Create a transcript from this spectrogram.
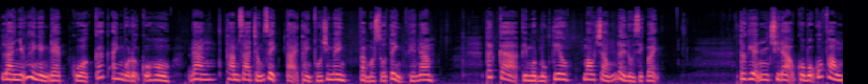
là những hình ảnh đẹp của các anh bộ đội cụ Hồ đang tham gia chống dịch tại thành phố Hồ Chí Minh và một số tỉnh phía Nam. Tất cả vì một mục tiêu mau chóng đẩy lùi dịch bệnh. Thực hiện chỉ đạo của Bộ Quốc phòng,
